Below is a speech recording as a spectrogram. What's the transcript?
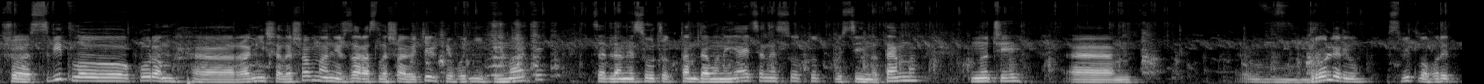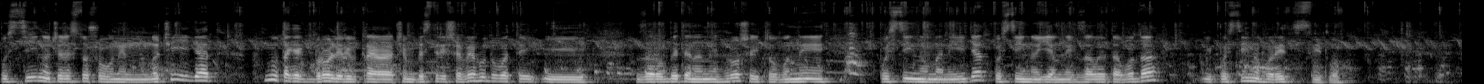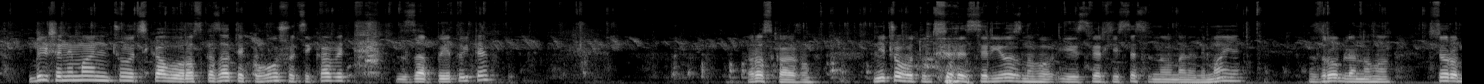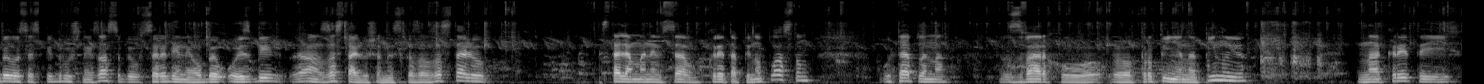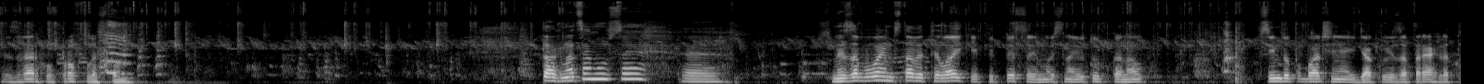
Що світло курам е, раніше лишав, ну, ніж зараз лишаю тільки в одній кімнаті. Це для несучок, там, де вони яйця несуть, тут постійно темно вночі. Ем, бролерів світло горить постійно через те, що вони вночі їдять. Ну, так як бролерів треба чим швидше вигодувати і заробити на них грошей, то вони постійно в мене їдять, постійно є в них залита вода і постійно горить світло. Більше немає нічого цікавого розказати, кого що цікавить, запитуйте. Розкажу. Нічого тут серйозного і сверхъестественного в мене немає зробленого. Все робилося з підручних засобів. Всередини обив ОСБ. А, за стелю ще не сказав. За стелю. Стеля в мене вся вкрита пінопластом, утеплена. Зверху е, пропіняна піною, накритий зверху профлистом. Так, на цьому все. Не забуваємо ставити лайки, підписуємось на YouTube канал. Всім до побачення і дякую за перегляд.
